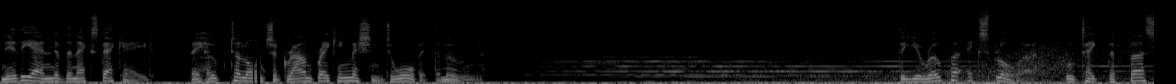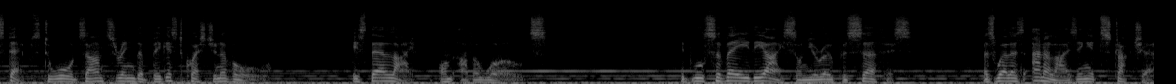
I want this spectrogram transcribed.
Near the end of the next decade, they hope to launch a groundbreaking mission to orbit the Moon. The Europa Explorer will take the first steps towards answering the biggest question of all. Is there life on other worlds? It will survey the ice on Europa's surface. As well as analyzing its structure,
